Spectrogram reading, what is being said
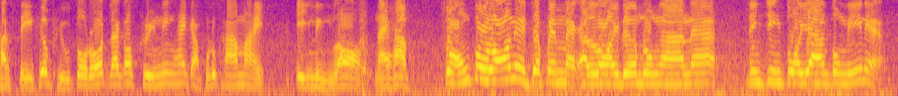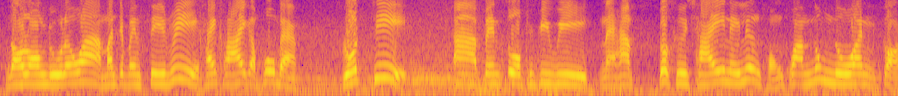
ขัดสีเคลือบผิวตัวรถ แล้วก็คลีนนิ่งให้กับคุณลูกค้าใหม่อีกหนึ่งรอบนะครับส่วนของตัวล้อเนี่ยจะเป็นแม็กอลลอยเดิมโรงงานนะฮะ จริง ๆ ตัวยางตรงนี้เนี่ยเราลองดูแล้วว่ามันจะเป็นซีรีส์คล้ายๆ กับพวกแบบรถที่เป็นตัว PPV นะครับ ก็คือใช้ในเรื่องของความนุ่มนวลเกาะ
